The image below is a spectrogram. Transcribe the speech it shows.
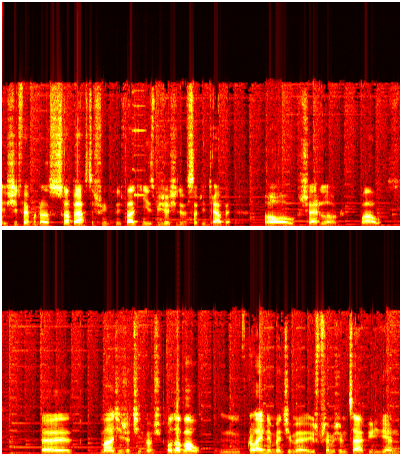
Jeśli Twoje pokonania są słabe, a chcesz uniknąć walki, nie zbliżaj się do wysokiej trawy. O, Sherlock, wow. E, mam nadzieję, że odcinek Wam się podobał. Mm, W kolejnym będziemy, już przemierzymy cały Viridian e,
